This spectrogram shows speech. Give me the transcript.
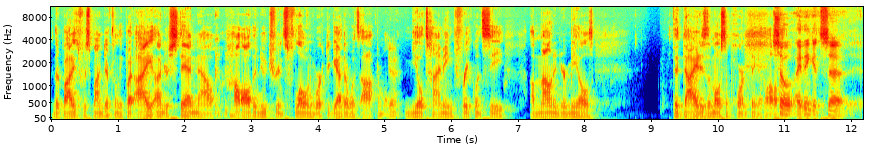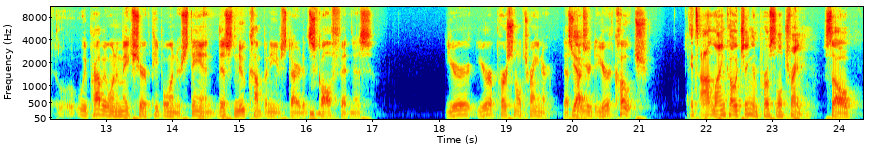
Their bodies respond differently, but I understand now how all the nutrients flow and work together. What's optimal? Yeah. Meal timing, frequency, amount in your meals. The diet is the most important thing of all. of it. So I think it's uh, we probably want to make sure people understand this new company you've started, Mm-hmm. Skull Fitness. You're you're a personal trainer. That's Yes. what you're. You're a coach. It's online coaching and personal training. So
